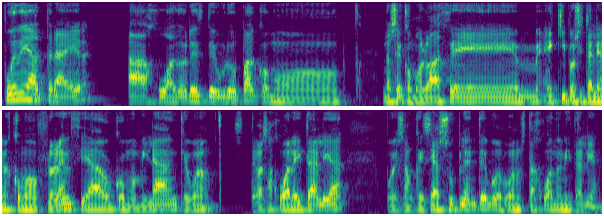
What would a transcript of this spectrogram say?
puede atraer a jugadores de Europa como, no sé, como lo hacen equipos italianos como Florencia o como Milán, que bueno, te vas a jugar a Italia, pues aunque seas suplente, pues bueno, estás jugando en Italia.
